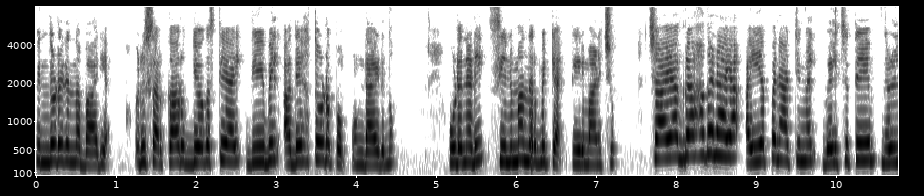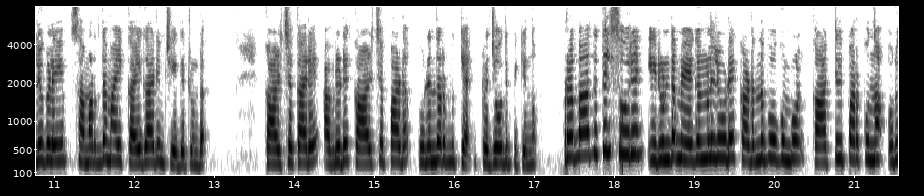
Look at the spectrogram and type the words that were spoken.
പിന്തുടരുന്ന ഭാര്യ ഒരു സർക്കാർ ഉദ്യോഗസ്ഥയായി ദ്വീപിൽ അദ്ദേഹത്തോടൊപ്പം ഉണ്ടായിരുന്നു. ഉടനടി സിനിമ നിർമ്മിക്കാൻ തീരുമാനിച്ചു. ഛായാഗ്രാഹകനായ അയ്യപ്പൻ ആറ്റിങ്ങൽ വെളിച്ചത്തെയും നിഴലുകളെയും സമർത്ഥമായി കൈകാര്യം ചെയ്തിട്ടുണ്ട്. കാഴ്ചക്കാരെ അവരുടെ കാഴ്ചപ്പാട് പുനർനിർമ്മിക്കാൻ പ്രചോദിപ്പിക്കുന്നു. പ്രഭാതത്തിൽ സൂര്യൻ ഇരുണ്ട മേഘങ്ങളിലൂടെ കടന്നു പോകുമ്പോൾ കാറ്റിൽ പറക്കുന്ന ഒരു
